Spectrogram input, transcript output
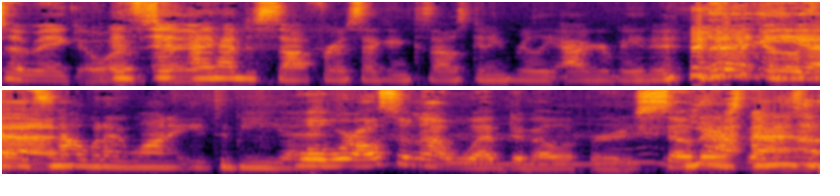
to make a website. it, I had to stop for a second because I was getting really aggravated. was like, Yeah. it's not what I want it to be yet. well, we're also not web developers, so yeah, there's that I'm using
